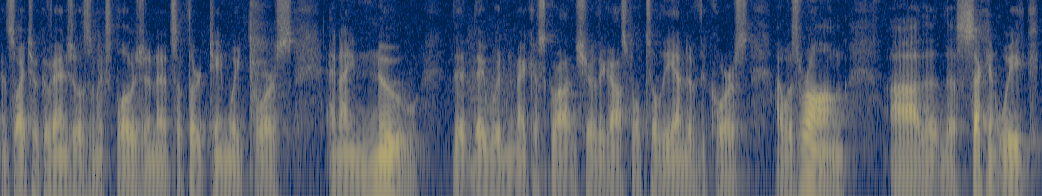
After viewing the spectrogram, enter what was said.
and so I took evangelism explosion, and it's a 13-week course, and I knew that they wouldn't make us go out and share the gospel till the end of the course. I was wrong. Uh, the, the second week,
